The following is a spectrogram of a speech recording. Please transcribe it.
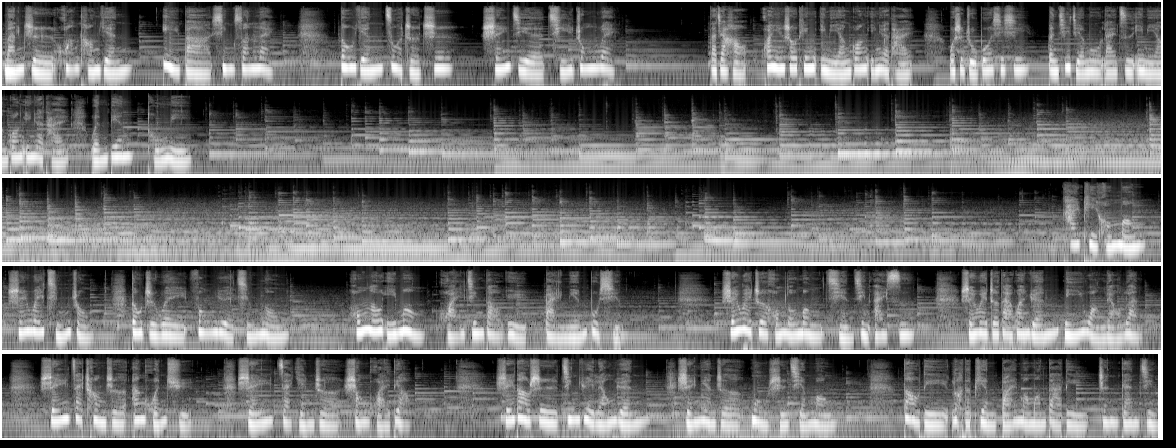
满纸荒唐言，一把辛酸泪。都言作者痴，谁解其中味？大家好，欢迎收听一米阳光音乐台，我是主播西西。本期节目来自一米阳光音乐台，文编图迷。开辟鸿蒙，谁为情种？都只为风月情浓。红楼一梦，怀金悼玉，百年不醒。谁为这《红楼梦》浅尽哀思？谁为这大观园迷惘缭乱？谁在唱着安魂曲？谁在吟着伤怀调？谁道是金玉良缘？谁念着木石前盟？到底落得片白茫茫大地真干净。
